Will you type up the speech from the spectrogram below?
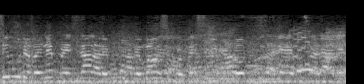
Si vous devenez président de la République demain, vous faites suivre une autre, vous allez, vous allez aller.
